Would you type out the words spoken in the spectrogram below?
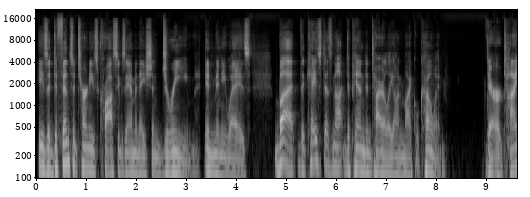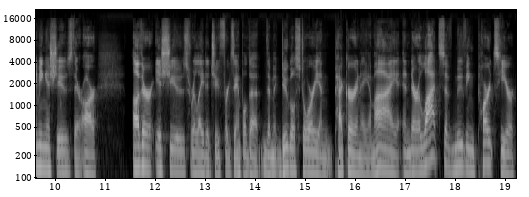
he's a defense attorney's cross examination dream in many ways. But the case does not depend entirely on Michael Cohen. There are timing issues. There are other issues related to, for example, the the McDougal story and Pecker and AMI, and there are lots of moving parts here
